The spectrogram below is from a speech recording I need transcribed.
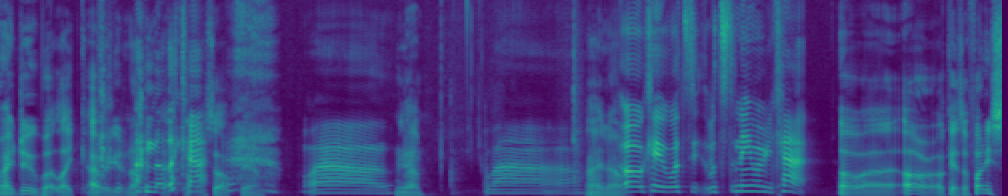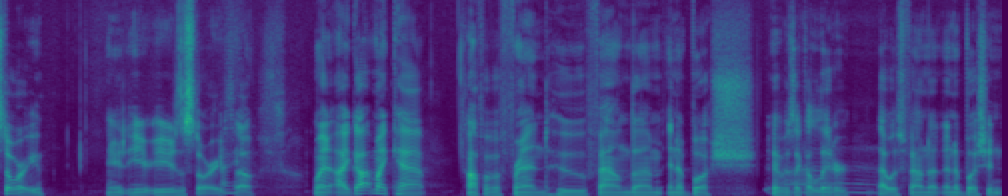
I do, but like I would get another, Another cat, for cat? myself. Yeah, Wow. yeah, Wow. I know. Oh, okay, what's the, what's the name of your cat? Oh, uh, oh, okay. So funny story. Here, here here's the story. Okay. So, when I got my cat off of a friend who found them in a bush, it was like a litter Ah. That was found in a bush in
